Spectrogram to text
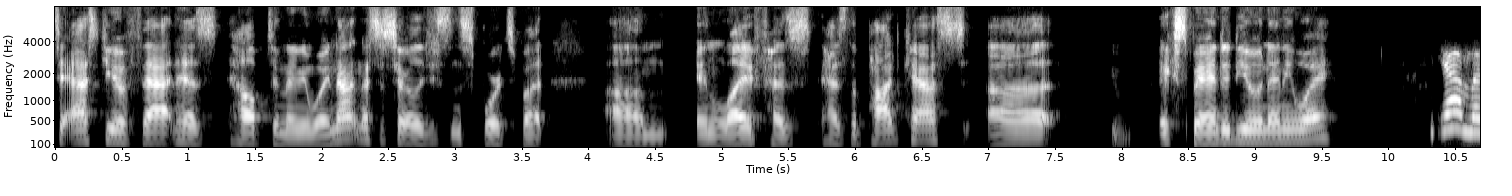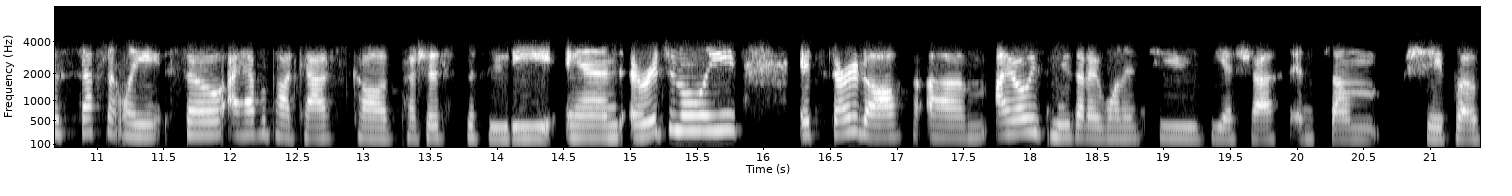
to ask you if that has helped in any way, not necessarily just in sports, but um, in life. Has has the podcast uh, expanded you in any way? Yeah, most definitely. So I have a podcast called Precious the Foodie, and originally it started off. Um, I always knew that I wanted to be a chef in some shape of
